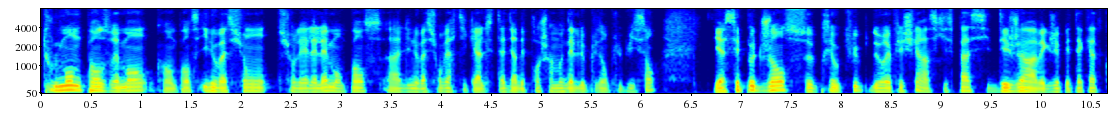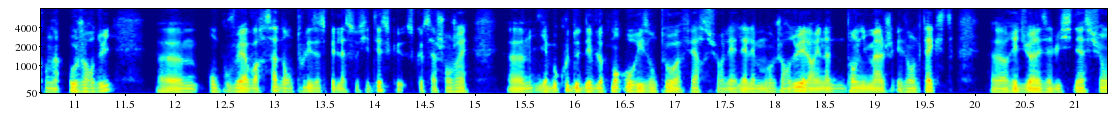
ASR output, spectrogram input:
tout le monde pense vraiment, quand on pense innovation sur les LLM, on pense à l'innovation verticale, c'est-à-dire des prochains modèles de plus en plus puissants. Et assez peu de gens se préoccupent de réfléchir à ce qui se passe si déjà avec GPT-4 qu'on a aujourd'hui, euh, on pouvait avoir ça dans tous les aspects de la société, ce que, ce que ça changerait. Euh, il y a beaucoup de développements horizontaux à faire sur les LLM aujourd'hui. Alors, il y en a dans l'image et dans le texte, euh, réduire les hallucinations,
